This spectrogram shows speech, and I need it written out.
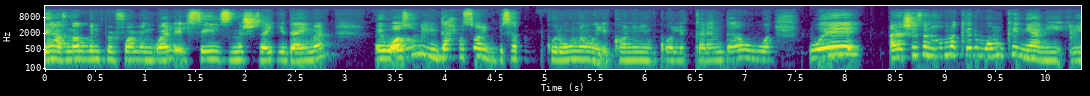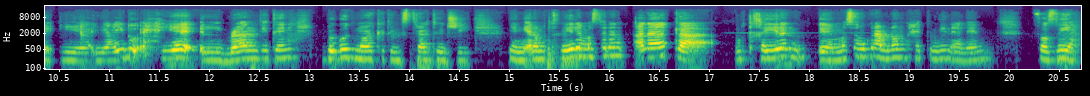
they have not been performing well ال sales مش زي دايما. وأظن إن ده حصل بسبب كورونا وال economy وكل الكلام ده و... وأنا شايفة إن هما كانوا ممكن يعني يعيدوا إحياء ال brand دي تاني ب good marketing strategy يعني أنا متخيلة مثلا أنا ك متخيله يعني مثلا ممكن أعمل لهم حتة دين إعلان فظيع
